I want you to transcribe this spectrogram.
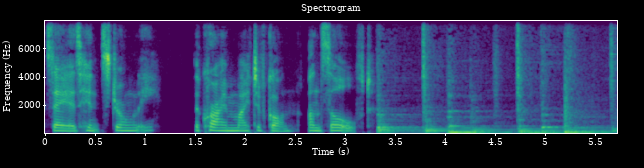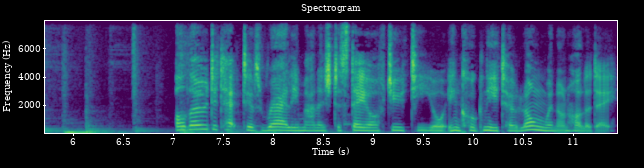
Sayers hints strongly, the crime might have gone unsolved. Although detectives rarely manage to stay off duty or incognito long when on holiday,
